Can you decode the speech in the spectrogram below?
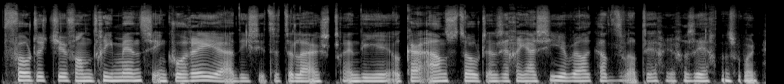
fotootje van drie mensen in Korea die zitten te luisteren en die elkaar aanstoten en zeggen: Ja, zie je wel, ik had het wel tegen je gezegd enzovoort.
